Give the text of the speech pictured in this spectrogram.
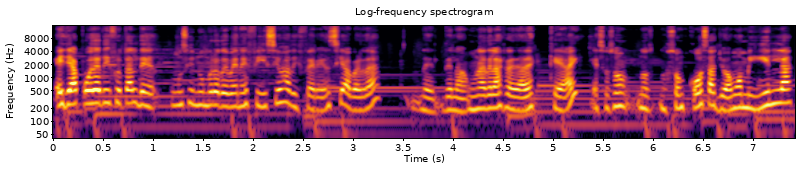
ella puede disfrutar de un sinnúmero de beneficios, a diferencia, ¿verdad? De, una de las realidades que hay. Eso son, no, son cosas. Yo amo mi isla,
